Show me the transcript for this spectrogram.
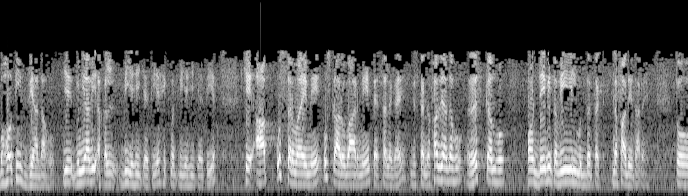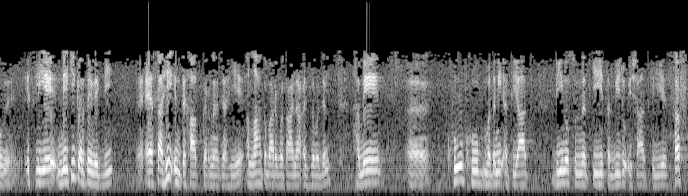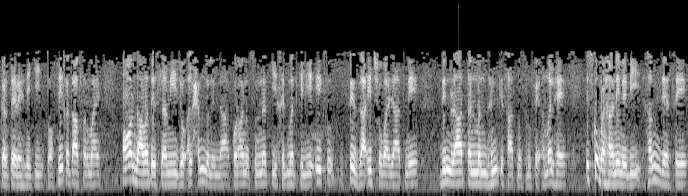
بہت ہی زیادہ ہو۔ یہ دنیاوی عقل بھی یہی کہتی ہے، حکمت بھی یہی کہتی ہے کہ آپ اس سرمایہ میں، اس کاروبار میں پیسہ لگائیں جس کا نفع زیادہ ہو رسک کم ہو اور دے بھی طویل مدت تک نفع دیتا رہے۔ تو اس لیے نیکی کرتے ہوئے بھی ایسا ہی انتخاب کرنا چاہیے۔ اللہ تبارک و تعالی عز و جل ہمیں خوب خوب مدنی احتیاط دین و سنت کی ترویج و اشاعت کے لیے صرف کرتے رہنے کی توفیق عطا فرمائے اور دعوت اسلامی جو الحمد قرآن و سنت کی خدمت کے لیے ایک سو سے زائد شعبہ جات میں دن رات تن من دھن کے ساتھ مصروف عمل ہے، اس کو بڑھانے میں بھی ہم جیسے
